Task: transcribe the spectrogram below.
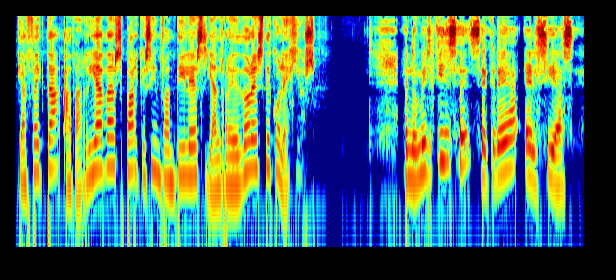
que afecta a barriadas, parques infantiles y alrededores de colegios. En 2015 se crea el SIASE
